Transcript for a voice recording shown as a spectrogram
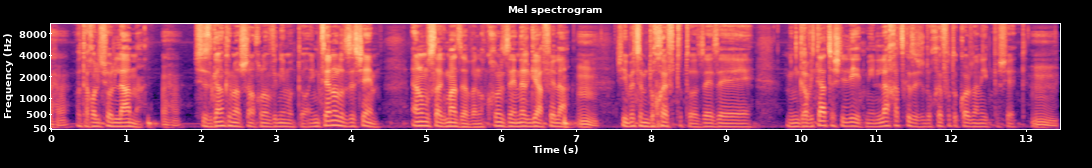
אהה, ואתה יכול לשאול למה, אהה. שזה גם כן משהו שאנחנו לא מבינים אותו. המצאנו לזה שם, אין לנו מושג מה זה, אבל אנחנו קוראים לזה אנרגיה אפלה. מהמם, שהיא בעצם דוחפת אותו, זה איזה מין גרביטציה שלילית, מין לחץ כזה שדוחף אותו כל הזמן להתפשט. מהמם,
